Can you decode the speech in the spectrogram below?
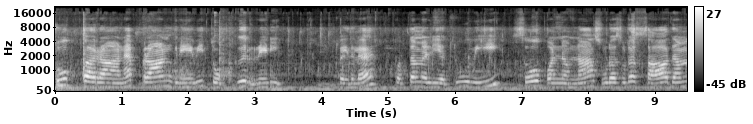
சூப்பரான ப்ரான் கிரேவி தொக்கு ரெடி. இப்போ இதில் கொத்தமல்லியை தூவி சோப் பண்ணோம்னா சுட சுட சாதம்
